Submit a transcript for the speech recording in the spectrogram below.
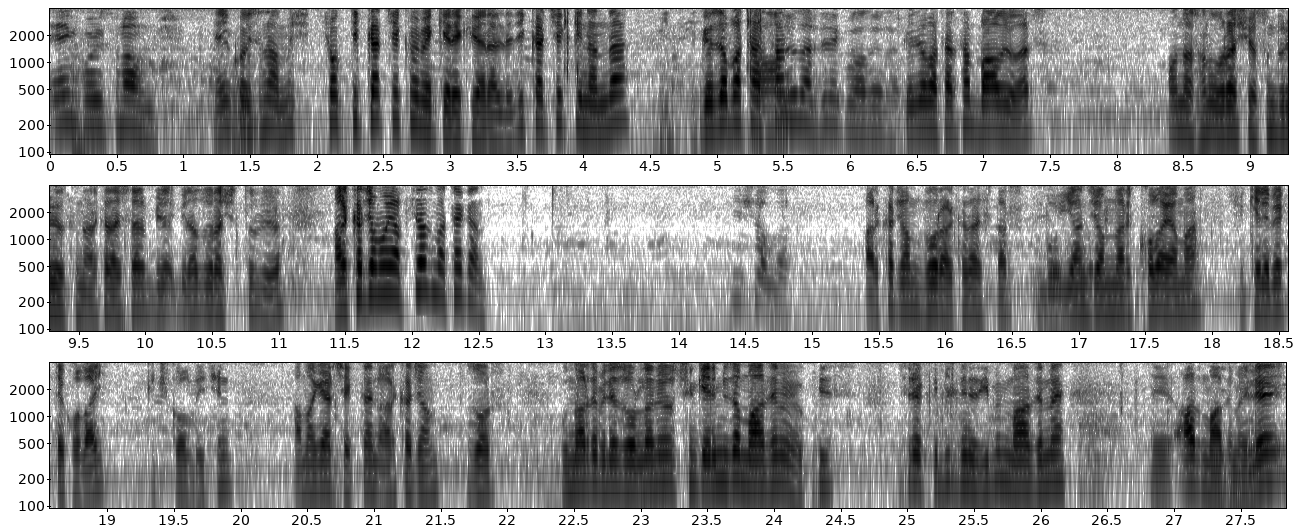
en koyusunu almış. En koyusunu almış. Çok dikkat çekmemek gerekiyor herhalde. Dikkat çektiğin anda göze batarsan Bağlıyorlar, direkt bağlıyorlar. göze batarsan bağlıyorlar. Ondan sonra uğraşıyorsun, duruyorsun arkadaşlar. Bir- Biraz uğraştırılıyor. Arka cama yapacağız mı Atakan? İnşallah. Arka cam zor arkadaşlar. Bu yan camlar kolay ama şu kelebek de kolay. Küçük olduğu için. Ama gerçekten arka cam zor. Bunlarda bile zorlanıyoruz çünkü elimizde malzeme yok. Biz sürekli bildiğiniz gibi malzeme e, az malzemeyle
